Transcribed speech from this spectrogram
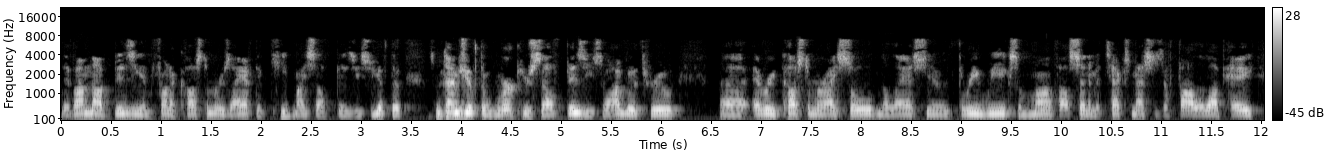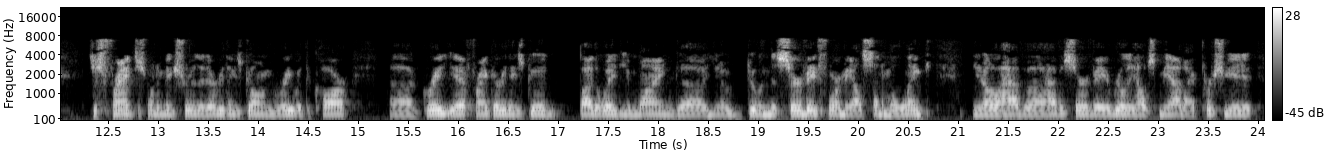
if I'm not busy in front of customers, I have to keep myself busy. So you have to sometimes you have to work yourself busy. So I'll go through uh, every customer I sold in the last you know three weeks, a month. I'll send them a text message to follow up. Hey, just Frank, just want to make sure that everything's going great with the car. Uh, great, yeah, Frank, everything's good. By the way, do you mind uh, you know doing this survey for me? I'll send them a link. You know, have a have a survey. It really helps me out. I appreciate it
